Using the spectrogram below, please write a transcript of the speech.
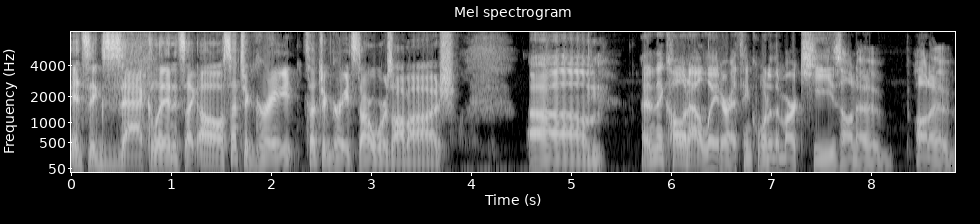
It's exactly, and it's like oh, such a great, such a great Star Wars homage. Um, and they call it out later. I think one of the marquees on a on a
